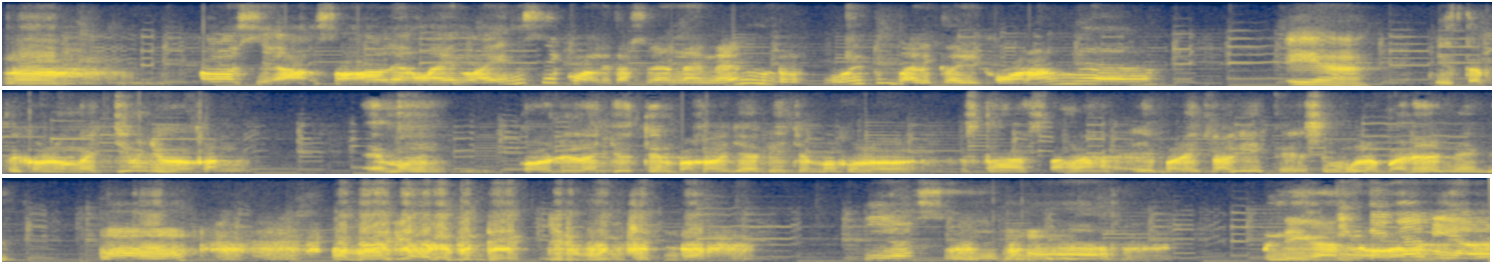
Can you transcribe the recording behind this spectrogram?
bener kalau si soal yang lain-lain sih kualitas dan lain-lain menurut gue itu balik lagi ke orangnya Iya. Iya, tapi kalau nge-gym juga kan emang kalau dilanjutin bakal jadi. Cuma kalau setengah-setengah ya balik lagi kayak semula badannya gitu. Hmm. apalagi ada gede jadi buncit ntar iya sih benar Mendingan Intinya olahraga nih ya.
